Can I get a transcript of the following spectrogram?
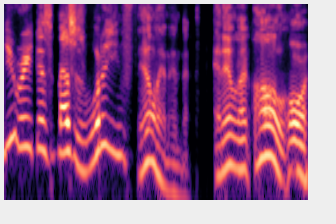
you read this message, what are you feeling in it? And they're like, oh, or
